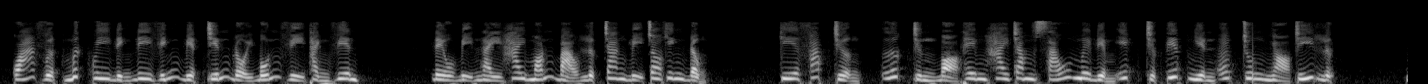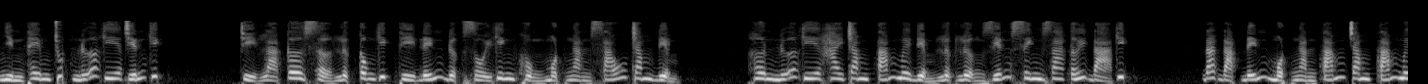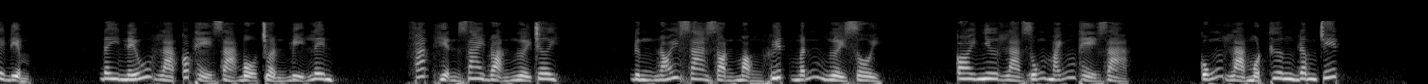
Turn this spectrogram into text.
Quá vượt mức quy định đi vĩnh biệt chiến đội bốn vị thành viên. Đều bị này hai món bảo lực trang bị cho kinh động. Kia pháp trưởng, ước chừng bỏ thêm 260 điểm ít trực tiếp nghiền ép chung nhỏ trí lực. Nhìn thêm chút nữa kia chiến kích. Chỉ là cơ sở lực công kích thì đến được rồi kinh khủng 1.600 điểm. Hơn nữa kia 280 điểm lực lượng diễn sinh ra tới đà kích. Đã đạt đến 1.880 điểm. Đây nếu là có thể giả bộ chuẩn bị lên. Phát hiện giai đoạn người chơi. Đừng nói ra giòn mỏng huyết mẫn người rồi. Coi như là dũng mãnh thể giả. Cũng là một thương đâm chết.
